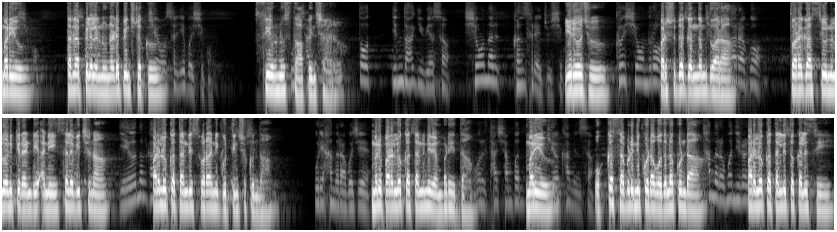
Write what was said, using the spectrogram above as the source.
మరియు తన పిల్లలను నడిపించటకు శివును స్థాపించారు. ఈరోజు పరిశుద్ధ గంధం ద్వారా త్వరగా శివునిలోనికి రండి అని సెలవిచ్చిన పరలుక తండ్రి స్వరాన్ని గుర్తించుకుందాం. మరి పరలోక తండ్రిని వెంబడిద్దాం. మరియు ఒక్క సబుడిని కూడా వదలకుండా పరలోక తల్లితో కలిసి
